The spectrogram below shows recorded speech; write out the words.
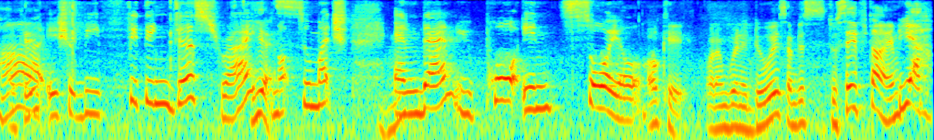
Ah, Okay. it should be fitting just right. Yes. Not too much. And then you pour in soil. Okay, what I'm going to do is I'm just to save time. Yeah.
